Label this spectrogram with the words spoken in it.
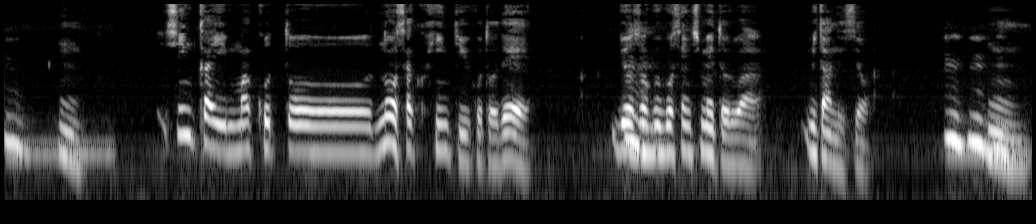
うん。うん。新海誠の作品ということで、秒速うん5センチメートルは見たんですよ。うん、うん。ううん。ん。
